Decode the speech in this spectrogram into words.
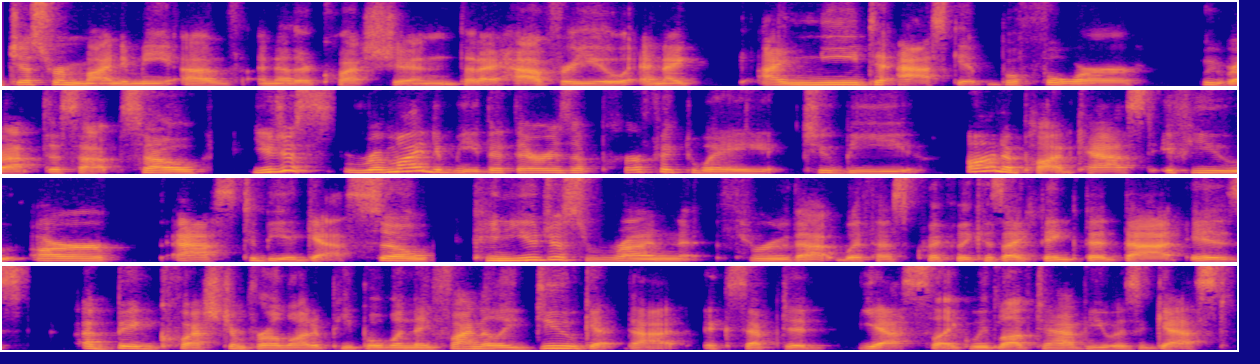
just reminded me of another question that I have for you, and I I need to ask it before we wrap this up. So you just reminded me that there is a perfect way to be on a podcast if you are asked to be a guest. So can you just run through that with us quickly? Because I think that that is a big question for a lot of people when they finally do get that accepted. Yes, like we'd love to have you as a guest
